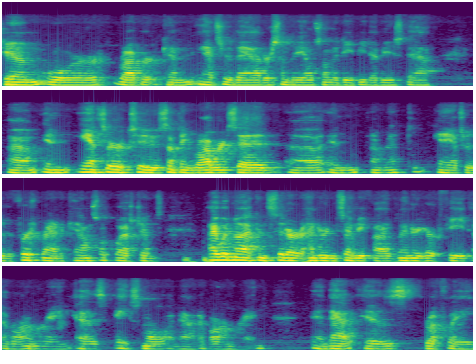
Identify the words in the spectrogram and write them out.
Jim or Robert can answer that or somebody else on the DPW staff. Um, in answer to something Robert said, uh, in, in, answer to the first round of council questions, I would not consider 175 linear feet of armoring as a small amount of armoring. And that is roughly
